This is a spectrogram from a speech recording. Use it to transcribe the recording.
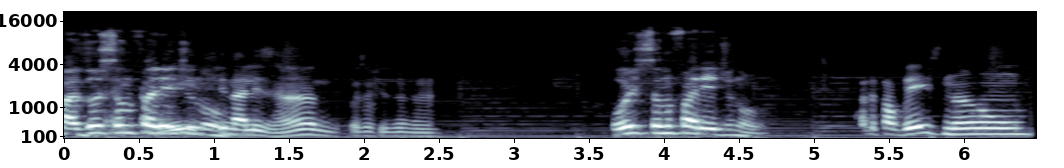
Mas hoje você não faria de novo. Finalizando, depois eu fiz. Hoje você não faria de novo. Olha, talvez não,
